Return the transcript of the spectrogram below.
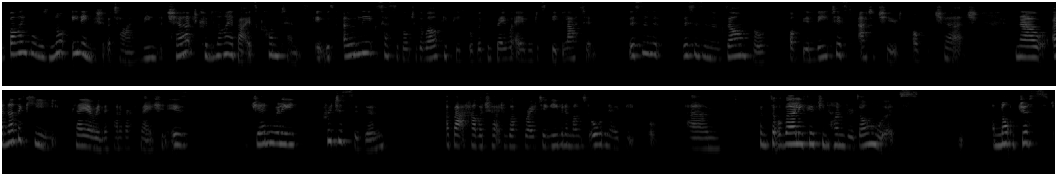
the Bible was not in English at the time, meaning the church could lie about its contents. It was only accessible to the wealthy people because they were able to speak Latin. This is, this is an example of the elitist attitude of the church. Now, another key player in the kind of Reformation is generally criticism about how the church was operating, even amongst ordinary people. Um, from sort of early 1500s onwards, and not just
